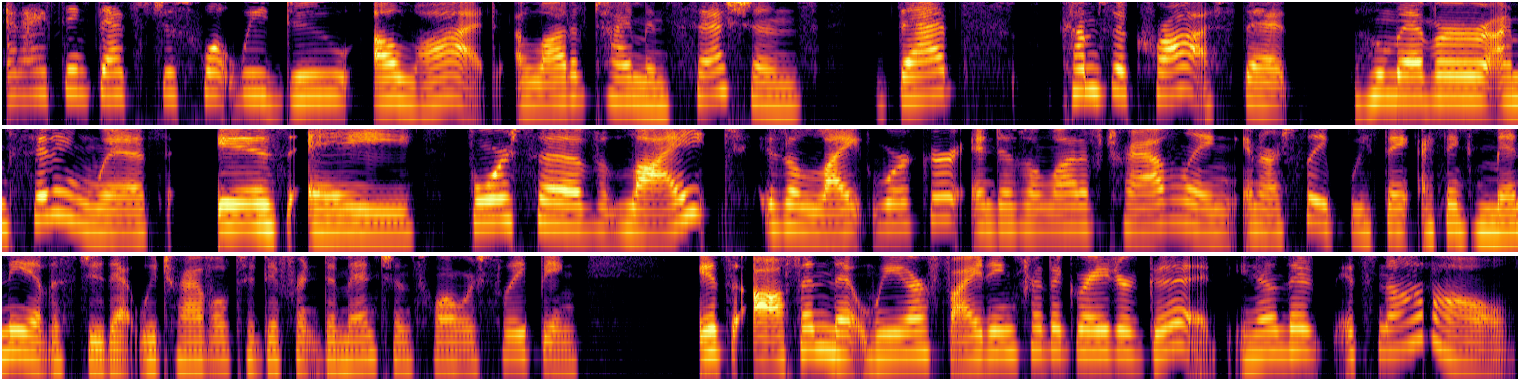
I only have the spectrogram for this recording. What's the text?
And i think that's just what we do a lot. A lot of time in sessions that's comes across that whomever i'm sitting with is a force of light is a light worker and does a lot of traveling in our sleep. We think i think many of us do that. We travel to different dimensions while we're sleeping. It's often that we are fighting for the greater good. You know there it's not all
